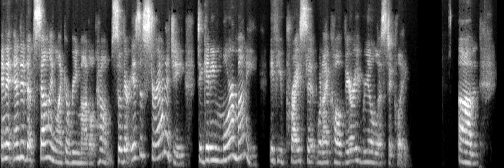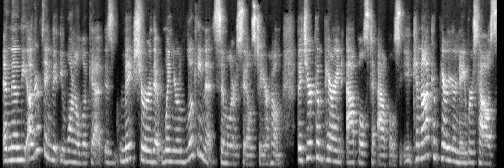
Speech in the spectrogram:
and it ended up selling like a remodeled home. So there is a strategy to getting more money if you price it what I call very realistically. Um, and then the other thing that you want to look at is make sure that when you're looking at similar sales to your home, that you're comparing apples to apples. You cannot compare your neighbor's house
